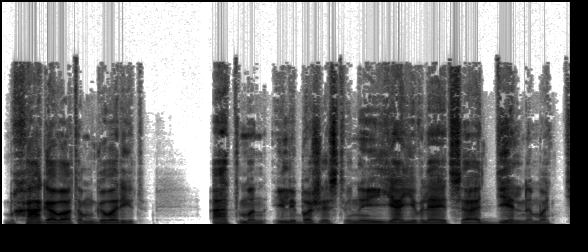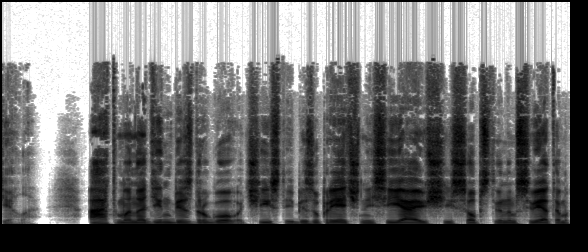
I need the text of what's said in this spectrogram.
Бхагаватам говорит, Атман или Божественное Я является отдельным от тела. Атман один без другого, чистый, безупречный, сияющий собственным светом,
